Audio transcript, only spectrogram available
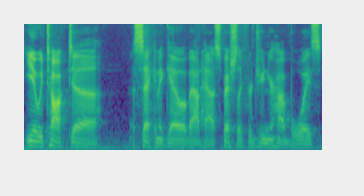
you know, we talked uh, a second ago about how, especially for junior high boys,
